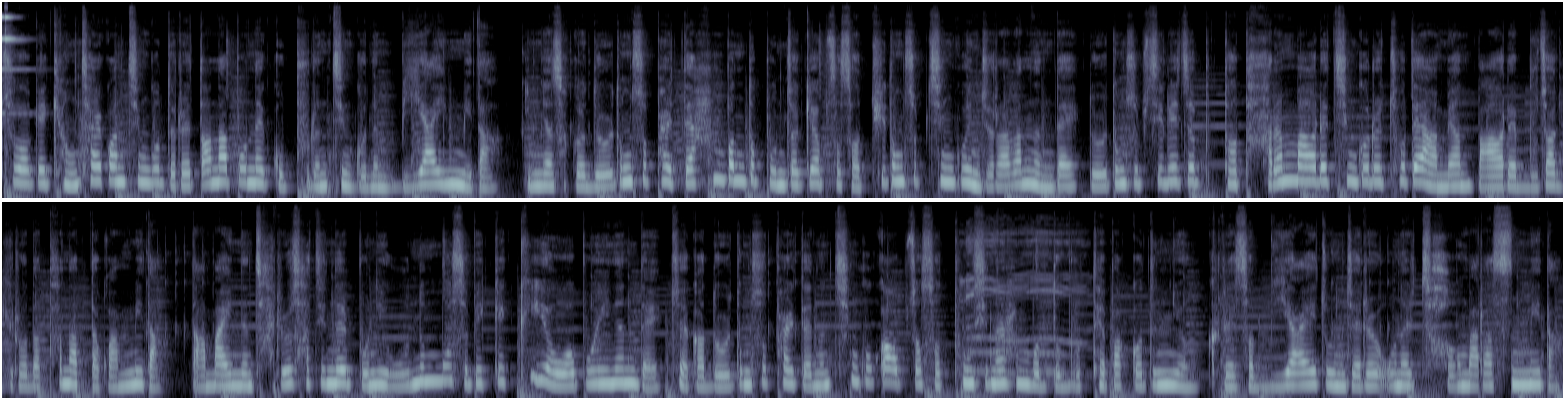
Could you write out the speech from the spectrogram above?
추억의 경찰관 친구들을 떠나보내고 부른 친구는 미아입니다. 이 녀석을 놀동숲 할 때 한 번도 본 적이 없어서 튀동숲 친구인 줄 알았는데 놀동숲 시리즈부터 다른 마을의 친구를 초대하면 마을에 무작위로 나타났다고 합니다. 남아있는 자료 사진을 보니 우는 모습이 꽤 귀여워 보이는데 제가 놀동숲 할 때는 친구가 없어서 통신을 한 번도 못 해봤거든요. 그래서 미아의 존재를 오늘 처음 알았습니다.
